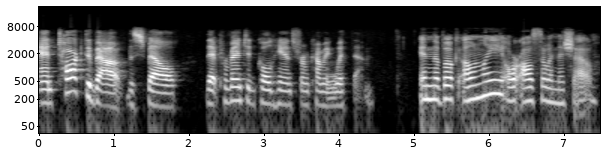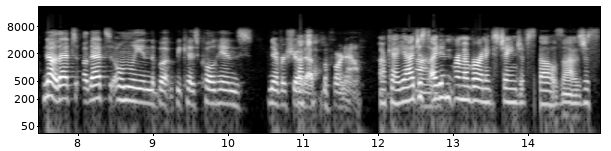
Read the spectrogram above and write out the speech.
and talked about the spell that prevented Cold Hands from coming with them. In the book only, or also in the show? No, that's that's only in the book because Cold Hands never showed Gotcha. up before now. Okay, yeah, I just I Um, didn't remember an exchange of spells, and I was just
